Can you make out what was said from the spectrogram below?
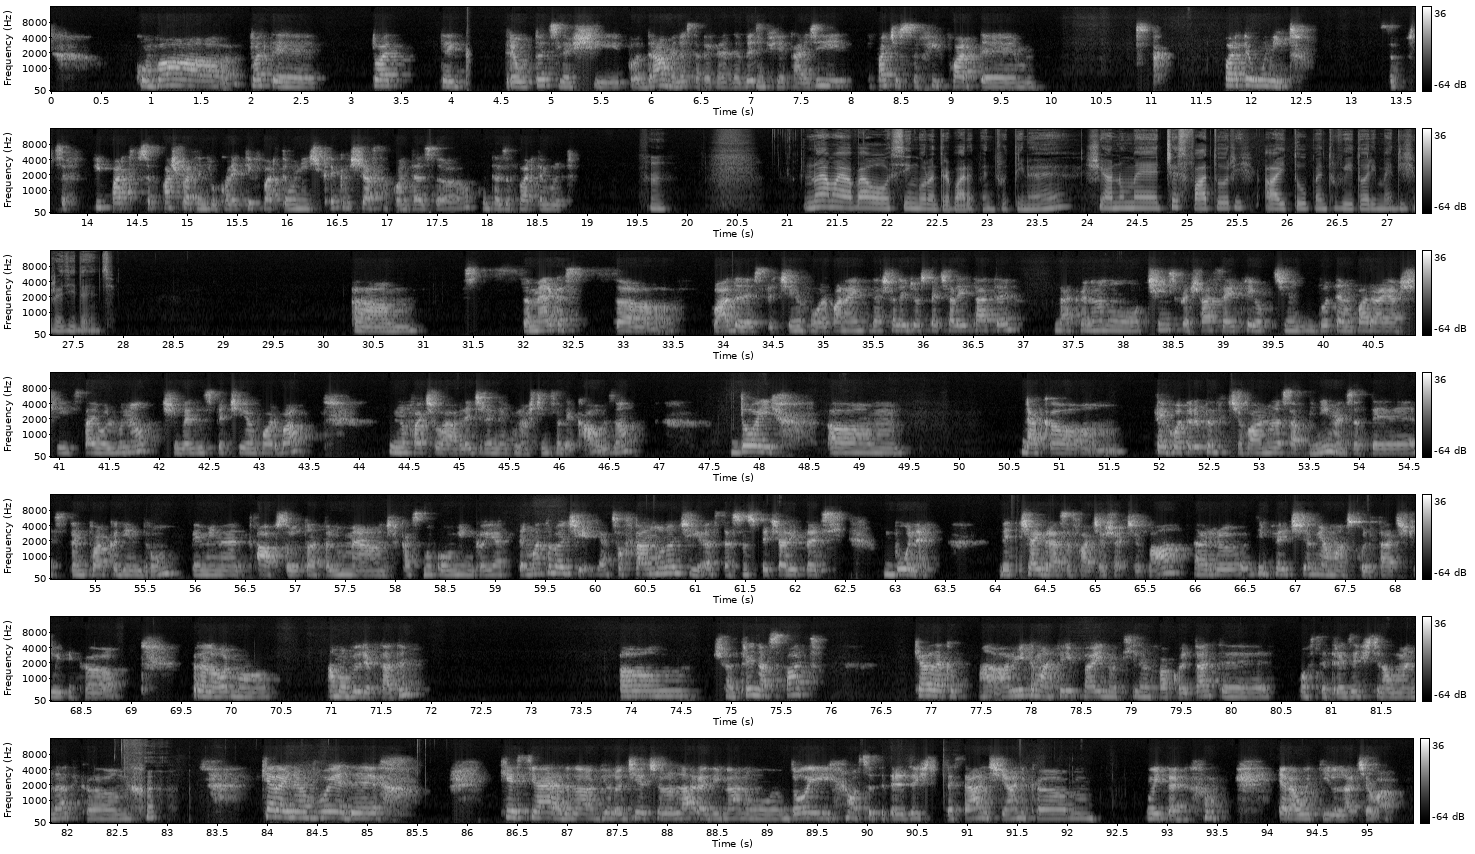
cumva toate, toate greutățile și dramele astea pe care le vezi în fiecare zi te face să fii foarte, foarte unit. Să, să fii parte, să faci parte într-un colectiv foarte unit și cred că și asta contează, contează foarte mult. Hmm. Noi am mai avea o singură întrebare pentru tine și anume ce sfaturi ai tu pentru viitorii medici rezidenți? Um, să meargă să vadă despre ce e vorba înainte de a-și alege o specialitate. Dacă în anul 15-6 ai trei opțiuni, du-te în vara aia și stai o lună și vezi despre ce e vorba. Nu faci o alegere în necunoștință de cauză. Doi, um, dacă te-ai hotărât pentru ceva, nu lăsa pe nimeni să te, să te întoarcă din drum. Pe mine absolut toată lumea a încercat să mă convingă, ia dermatologie, ia oftalmologie, astea sunt specialități bune. De ce ai vrea să faci așa ceva? Dar, din fericire, mi-am ascultat și uite că, până la urmă, am avut dreptate. Um, și al treilea sfat, chiar dacă anumite materii pare inutile în facultate, o să te trezești la un moment dat că chiar ai nevoie de chestia aia de la biologie celulară din anul 2, o să te trezești peste ani și ani că, uite, era util la ceva.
